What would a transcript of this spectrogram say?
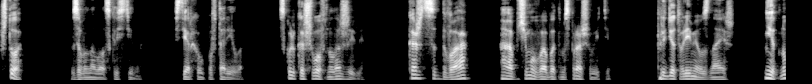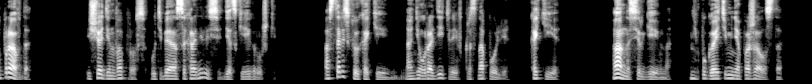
Что? заволновалась Кристина. Стерхова повторила. Сколько швов наложили? Кажется, два. А почему вы об этом спрашиваете? Придет время, узнаешь. Нет, ну правда. Еще один вопрос. У тебя сохранились детские игрушки? Остались кое-какие. Они у родителей в Краснополье. Какие? Анна Сергеевна, не пугайте меня, пожалуйста.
